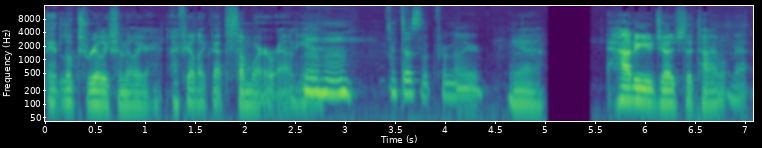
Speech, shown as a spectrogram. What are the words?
it looks really familiar. I feel like that's somewhere around here. Mm-hmm. It does look familiar. Yeah. How do you judge the time on that?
